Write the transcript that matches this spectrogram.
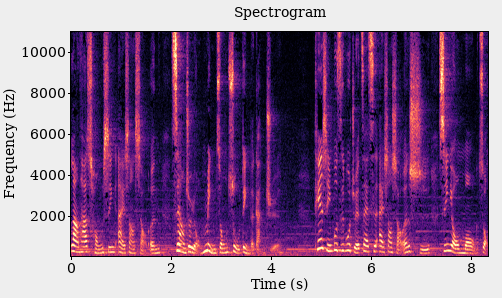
让他重新爱上小恩，这样就有命中注定的感觉。天行不知不觉再次爱上小恩时，心有某种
